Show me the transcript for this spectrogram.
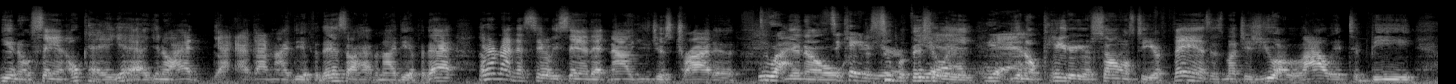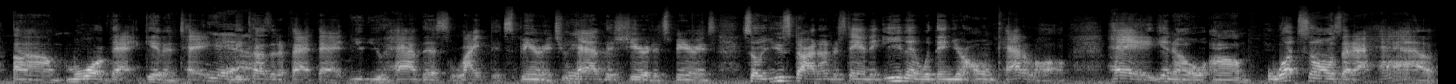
you know, saying, okay, yeah, you know, I, I I got an idea for this, or I have an idea for that, and I'm not necessarily saying that now you just try to, Right, you know, to cater your- superficially, yeah, yeah. you know, cater your songs to your fans as much as you allow it to be. Um, more of that give and take Yeah. because of the fact that you, you have this liked experience, you Yeah. have this shared experience. So you start understanding, even within your own catalog, hey, you know, um, what songs that I have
